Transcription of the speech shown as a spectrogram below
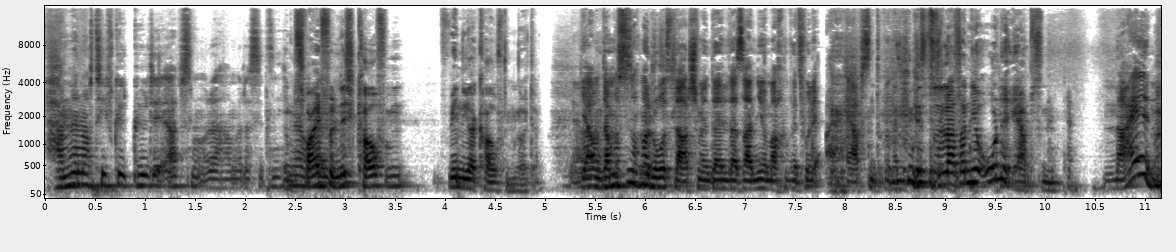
haben wir noch tiefgekühlte Erbsen oder haben wir das jetzt nicht Im mehr? Zweifel nicht kaufen, weniger kaufen, Leute. Ja, und da musst du nochmal loslatschen, wenn du deine Lasagne machen willst, wo die Erbsen drin sind. Ist Lasagne ohne Erbsen? Nein!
